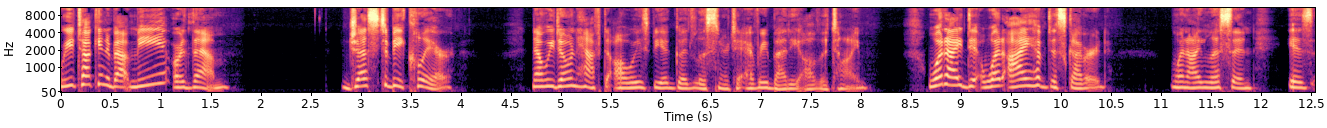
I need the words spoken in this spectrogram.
Were you talking about me or them? Just to be clear, now, we don't have to always be a good listener to everybody all the time. What I di- what I have discovered when I listen is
